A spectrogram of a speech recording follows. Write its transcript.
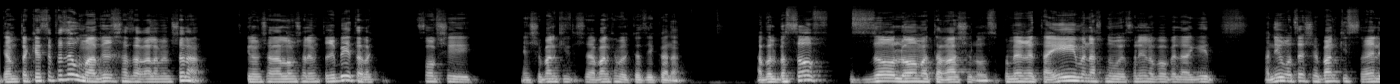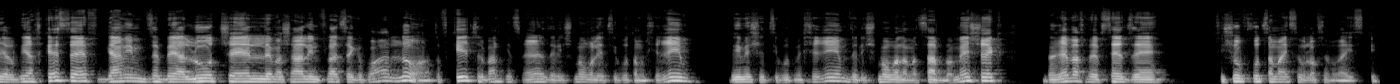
גם את הכסף הזה הוא מעביר חזרה לממשלה. אז כאילו הממשלה לא משלמת ריבית על החוב שהיא, שבנק, שהבנק המרכזי קנה. אבל בסוף זו לא המטרה שלו. זאת אומרת, האם אנחנו יכולים לבוא ולהגיד, אני רוצה שבנק ישראל ירוויח כסף, גם אם זה בעלות של למשל אינפלציה גבוהה? לא, התפקיד של בנק ישראל זה לשמור על יציבות המחירים, ואם יש יציבות מחירים, זה לשמור על המצב במשק, ורווח והפסד זה חישוב חוץ המייסר הוא לא חברה עסקית.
